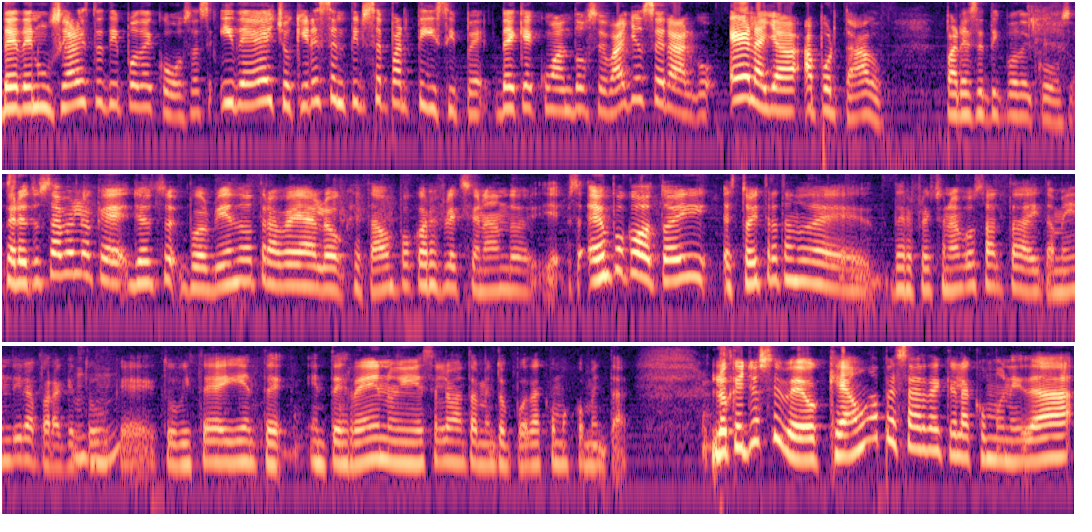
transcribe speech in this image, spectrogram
de denunciar este tipo de cosas y de hecho quiere sentirse partícipe de que cuando se vaya a hacer algo, él haya aportado. para ese tipo de cosas. Pero tú sabes lo que yo estoy, volviendo otra vez a lo que estaba un poco reflexionando, es un poco estoy estoy tratando de, reflexionar en voz alta y también Indira para que tú que estuviste ahí en, en terreno y ese levantamiento puedas como comentar. Lo que yo sí veo que aún a pesar de que la comunidad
